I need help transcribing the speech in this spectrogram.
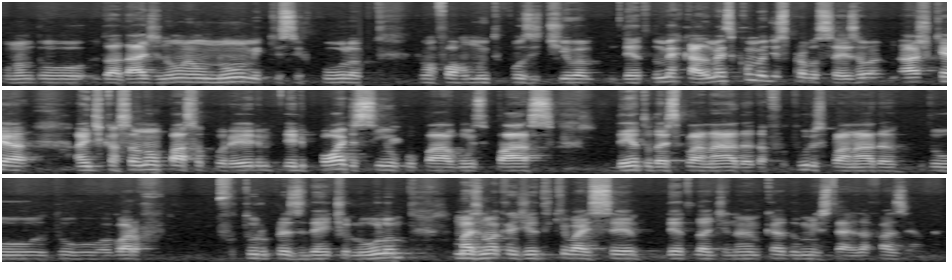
O nome do, do Haddad não é um nome que circula de uma forma muito positiva dentro do mercado. Mas, como eu disse para vocês, eu acho que a, a indicação não passa por ele. Ele pode sim ocupar algum espaço dentro da esplanada, da futura esplanada do, do agora futuro presidente Lula, mas não acredito que vai ser dentro da dinâmica do Ministério da Fazenda.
